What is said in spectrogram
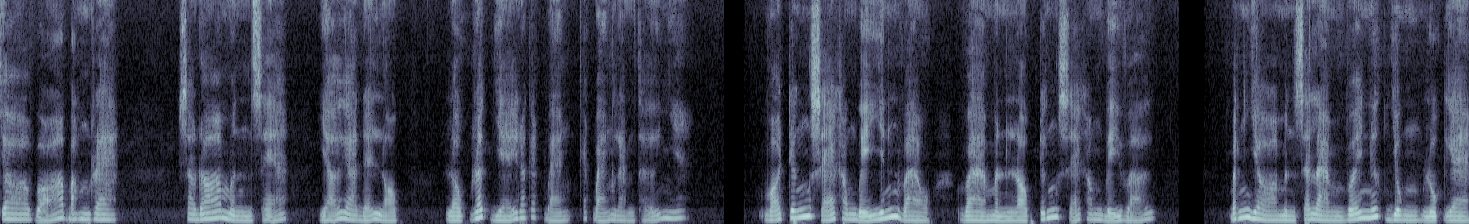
cho vỏ bông ra. Sau đó mình sẽ dở ra để lột. Lột rất dễ đó các bạn, các bạn làm thử nhé. Vỏ trứng sẽ không bị dính vào và mình lột trứng sẽ không bị vỡ. Bánh giò mình sẽ làm với nước dùng luộc gà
